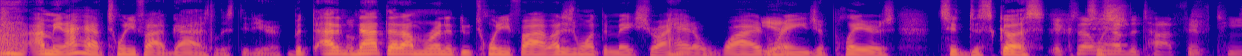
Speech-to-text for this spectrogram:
I mean, I have 25 guys listed here, but I, Okay. not that I'm running through 25. I just want to make sure I had a wide Yeah. range of players to discuss. because I only sh- have the top 15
